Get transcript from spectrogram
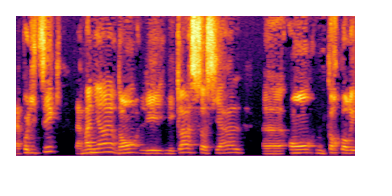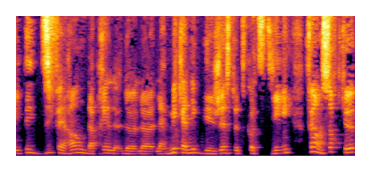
La politique, la manière dont les, les classes sociales euh, ont une corporéité différente d'après la mécanique des gestes du quotidien, fait en sorte que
